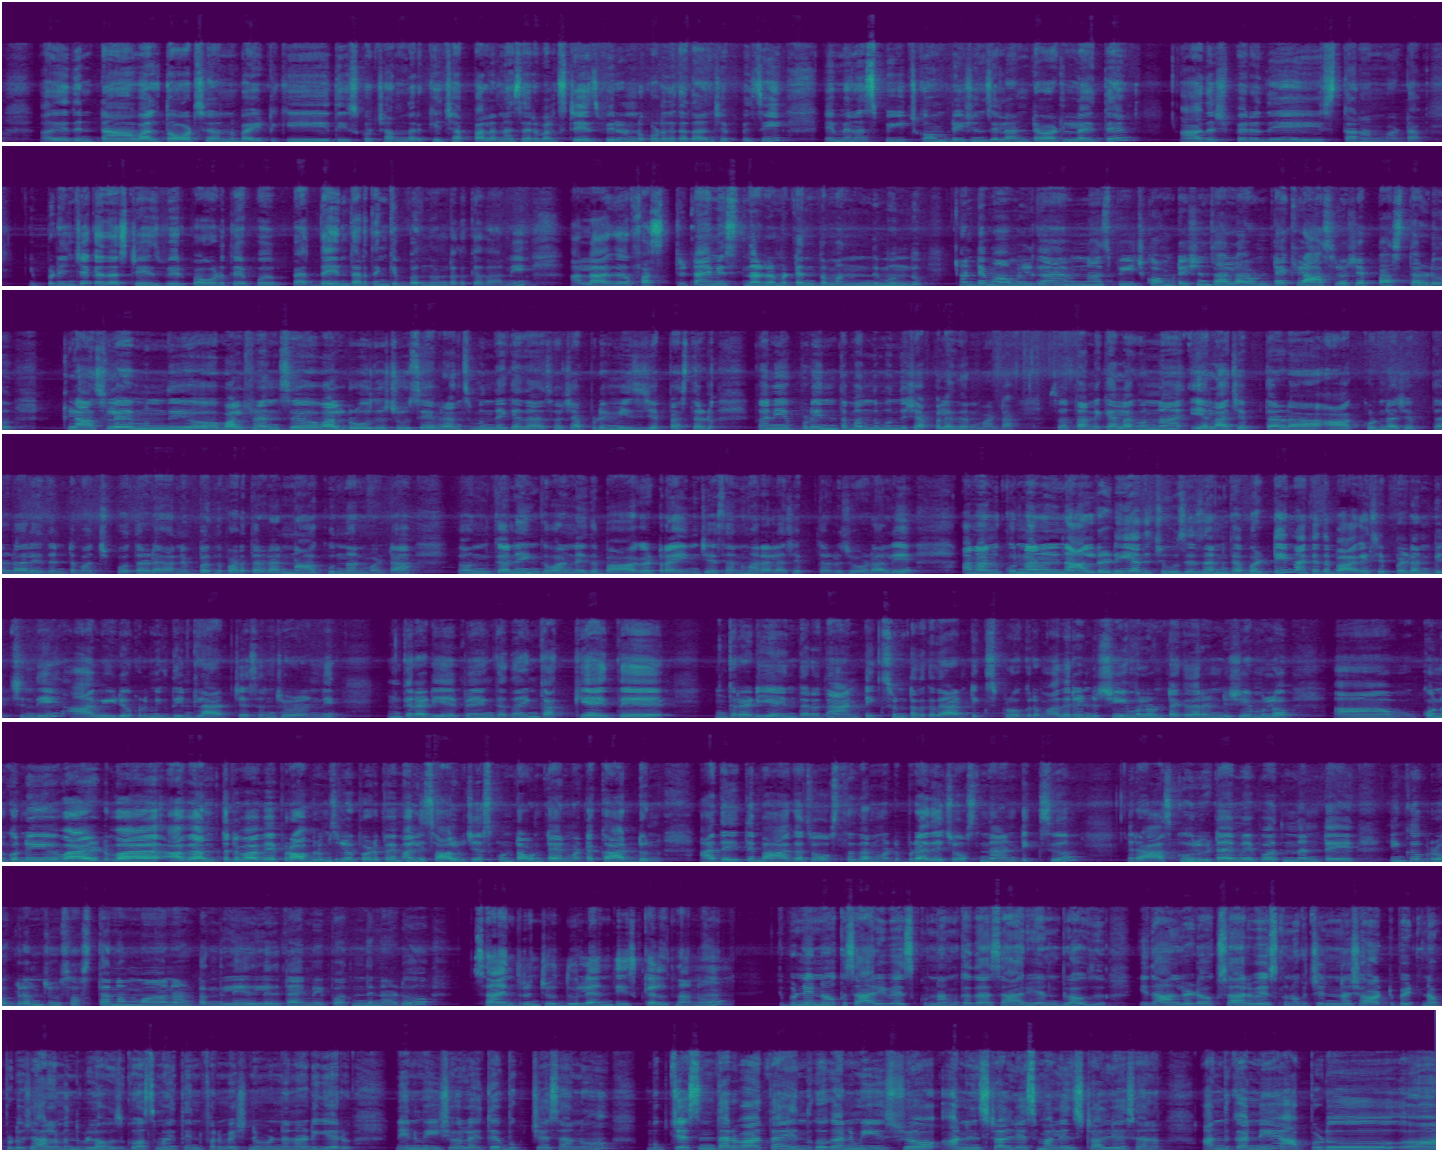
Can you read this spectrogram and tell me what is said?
ఏదంటే వాళ్ళ థాట్స్ ఏమైనా బయటికి తీసుకొచ్చి అందరికీ చెప్పాలన్నా సరే వాళ్ళకి స్టేజ్ ఫీర్ ఉండకూడదు కదా అని చెప్పేసి ఏమైనా స్పీచ్ కాంపిటీషన్స్ ఇలాంటి వాటిలో అయితే ఆదర్శ పేరుది ఇస్తానమాట ఇప్పటి నుంచే కదా స్టేజ్ ఫీర్ పొగిడితే పెద్ద అయిన తర్వాత ఇంక ఇబ్బంది ఉండదు కదా అని. అలాగా ఫస్ట్ టైం ఇస్తున్నాడు అనమాట ఎంతమంది ముందు. అంటే మామూలుగా ఏమన్నా స్పీచ్ కాంపిటీషన్స్ అలా ఉంటే క్లాస్లో చెప్పేస్తాడు. క్లాస్లో ఏముంది? వాళ్ళ ఫ్రెండ్స్ వాళ్ళు రోజు చూసే ఫ్రెండ్స్ ముందే కదా సో చెప్పడం ఈజీ చెప్పేస్తాడు. కానీ ఎప్పుడు ఇంతమంది ముందు చెప్పలేదనమాట సో తనకి ఎలాగున్నా ఎలా చెప్తాడా ఆగకుండా చెప్తాడా లేదంటే మర్చిపోతాడా అని ఇబ్బంది పడతాడా అని నాకుందనమాట అందుకని ఇంక వాడిని అయితే బాగా ట్రైన్ చేశాను. మరి ఎలా చెప్తాడో చూడాలి అని అనుకున్నాను. నేను ఆల్రెడీ అది చూసేసాను కాబట్టి నాకైతే బాగా చెప్పాడు అనిపించింది. ఆ వీడియో కూడా మీకు దీంట్లో యాడ్ చేశాను చూడండి. ఇంకా రెడీ అయిపోయాం కదా. ఇంకా అక్కి అయితే ఇంకా రెడీ అయిన తర్వాత యాంటిక్స్ ఉంటుంది కదా యాంటిక్స్ ప్రోగ్రామ్ అది రెండు చీమలు ఉంటాయి కదా రెండు చీమలు కొన్ని కొన్ని వా అవి అంతటా అవే ప్రాబ్లమ్స్లో పడిపోయి మళ్ళీ సాల్వ్ చేసుకుంటూ ఉంటాయి అనమాట కార్డును అదైతే బాగా చూస్తుంది అనమాట ఇప్పుడు అదే చూస్తుంది యాంటిక్స్ రా స్కూల్కి టైం అయిపోతుందంటే ఇంకో ప్రోగ్రామ్ చూసి వస్తానమ్మా అని అంటుంది. లేదు లేదు టైం అయిపోతుంది నాడు. సాయంత్రం చూద్దులే అని తీసుకెళ్తున్నాను. ఇప్పుడు నేను ఒక శారీ వేసుకున్నాను కదా సారీ అండ్ బ్లౌజ్ ఇది ఆల్రెడీ ఒకసారి వేసుకుని ఒక చిన్న షార్ట్ పెట్టినప్పుడు చాలామంది బ్లౌజ్ కోసం అయితే ఇన్ఫర్మేషన్ ఇవ్వండి అని అడిగారు. నేను మీషోలో అయితే బుక్ చేశాను. బుక్ చేసిన తర్వాత ఎందుకో కానీ మీషో అన్ఇన్స్టాల్ చేసి మళ్ళీ ఇన్స్టాల్ చేశాను. అందుకని అప్పుడు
